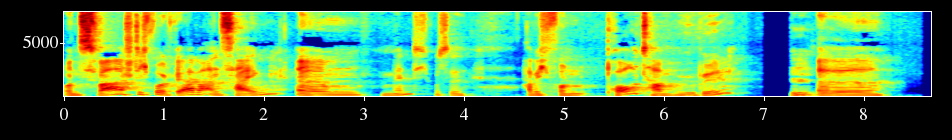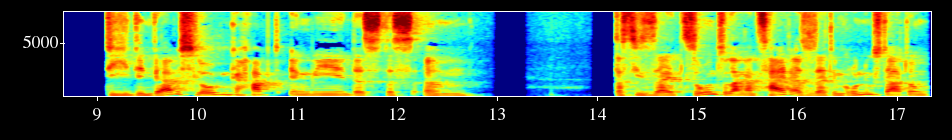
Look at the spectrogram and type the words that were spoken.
Und zwar Stichwort Werbeanzeigen. Ähm, Moment, ich muss. habe ich von Porta Möbel Hm. äh, die den Werbeslogan gehabt, irgendwie, dass, dass, ähm, dass die seit so und so langer Zeit, also seit dem Gründungsdatum,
